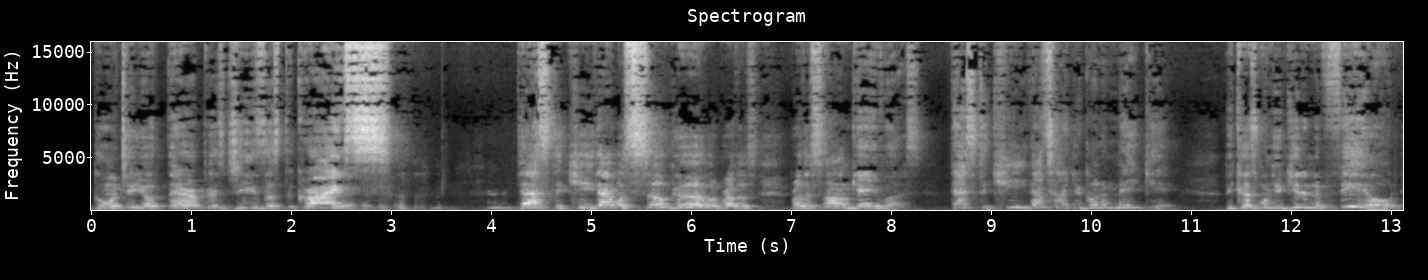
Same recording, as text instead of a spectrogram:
going to your therapist, Jesus the Christ. Mm-hmm. That's the key. That was so good what Brother, Brother Song gave us. That's the key. That's how you're going to make it. Because when you get in the field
